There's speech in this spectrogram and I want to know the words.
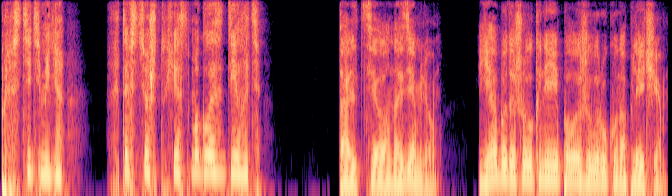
«Простите меня, это все, что я смогла сделать». Тальт села на землю. Я подошел к ней и положил руку на плечи.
